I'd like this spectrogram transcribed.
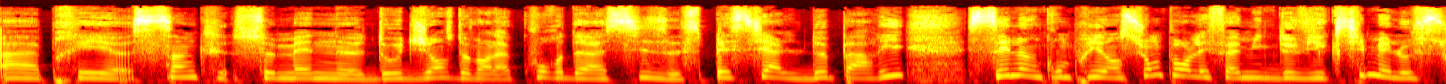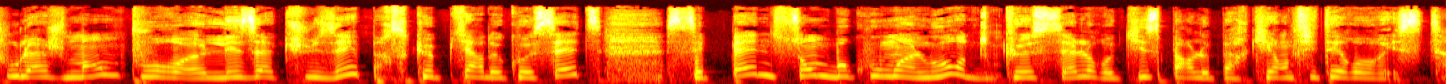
Après cinq semaines d'audience devant la cour d'assises spéciale de Paris, c'est l'incompréhension pour les familles de victimes et le soulagement pour les accusés parce que Pierre de Cossette, ses peines sont beaucoup moins lourdes que celles requises par le parquet antiterroriste.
